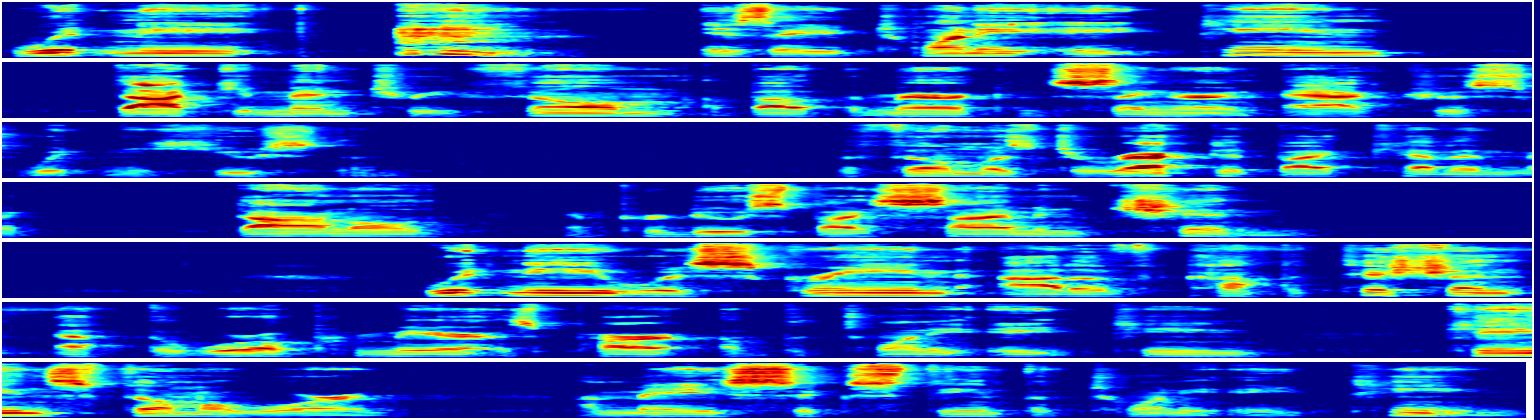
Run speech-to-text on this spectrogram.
Whitney is a 2018 documentary film about the American singer and actress Whitney Houston. The film was directed by Kevin MacDonald and produced by Simon Chinn. Whitney was screened out of competition at the world premiere as part of the 2018 Cannes Film Award on May 16th of 2018,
